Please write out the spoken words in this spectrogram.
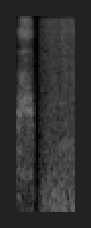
ます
